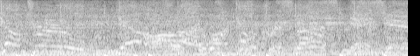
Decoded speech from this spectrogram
come true Yeah, all I want for Christmas is you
